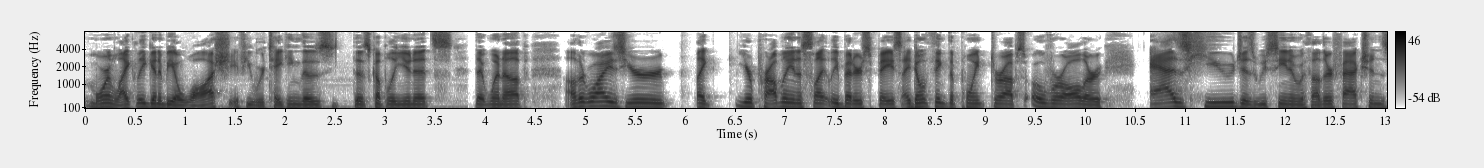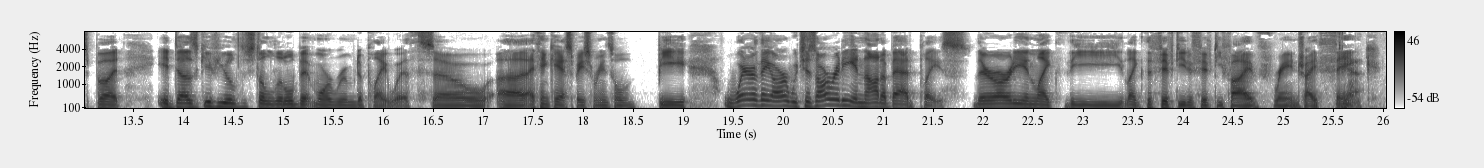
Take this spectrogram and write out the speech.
more likely going to be a wash if you were taking those those couple of units that went up. Otherwise you're like you're probably in a slightly better space. I don't think the point drops overall are as huge as we've seen it with other factions but it does give you just a little bit more room to play with. So uh, i think chaos space marines will be where they are which is already in not a bad place. They're already in like the like the 50 to 55 range i think. Yeah,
